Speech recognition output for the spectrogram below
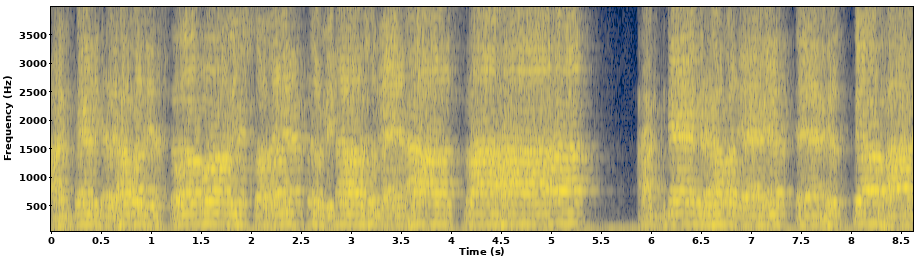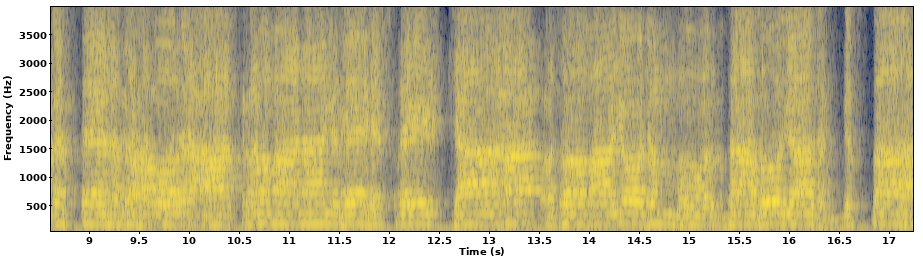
अग्निर्गृहपति सोमो विश्वपनिस्तु पितासु मेधा स्वाहा अग्ने गृहपतेयस्ते यस्ते भागस्ते न सहोद ओराक्रममानायधे श्रेष्ठ्याः श्रेष्ठ्या मायोषम् मूर्धा भूयासग्रस्ताः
